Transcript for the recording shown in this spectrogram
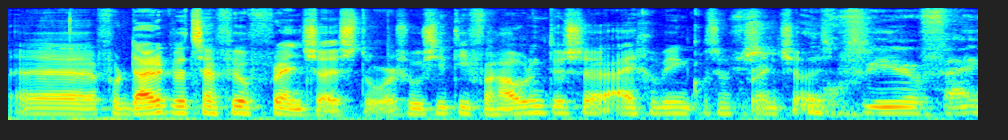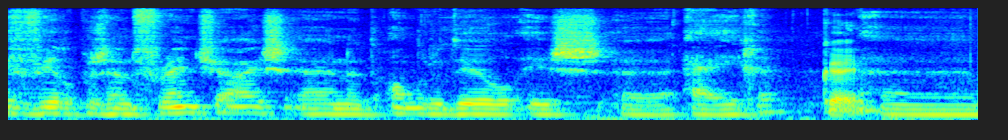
Eh, voor duidelijk, dat zijn veel franchise stores. Hoe ziet die verhouding tussen eigen winkels en franchise? ongeveer 45% franchise en het andere deel is eh, eigen. Oké. Ehm,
